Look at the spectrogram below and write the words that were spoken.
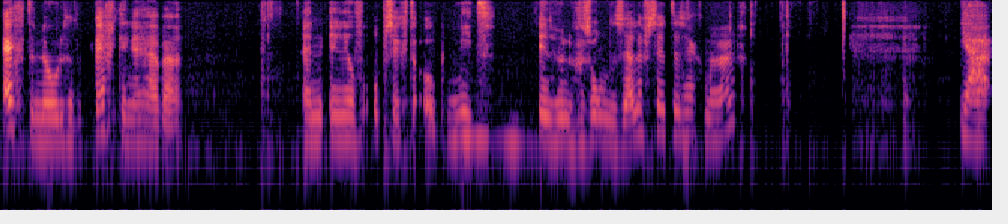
echt de nodige beperkingen hebben en in heel veel opzichten ook niet in hun gezonde zelf zitten, zeg maar. Ja,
